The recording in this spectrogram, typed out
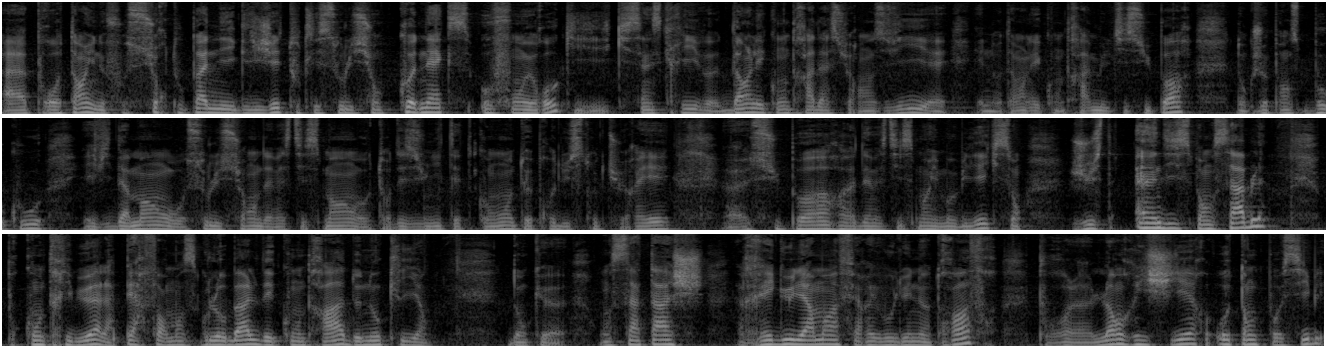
Euh, pour autant, il ne faut surtout pas négliger toutes les solutions connexes au fonds euro qui, s'inscrivent dans les contrats d'assurance vie et, notamment les contrats multi-supports. Donc je pense beaucoup évidemment aux solutions d'investissement autour des unités de compte, produits structurés, supports d'investissement immobilier qui sont juste indispensables pour contribuer à la performance globale des contrats de nos clients. Donc euh, on s'attache régulièrement à faire évoluer notre offre pour euh, l'enrichir autant que possible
